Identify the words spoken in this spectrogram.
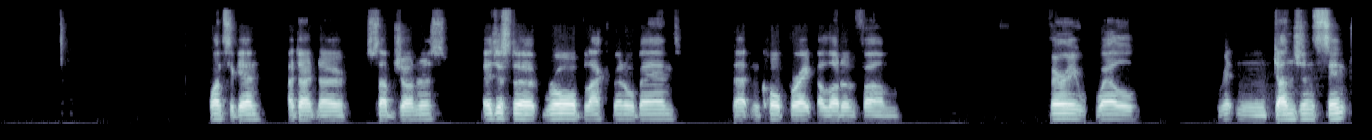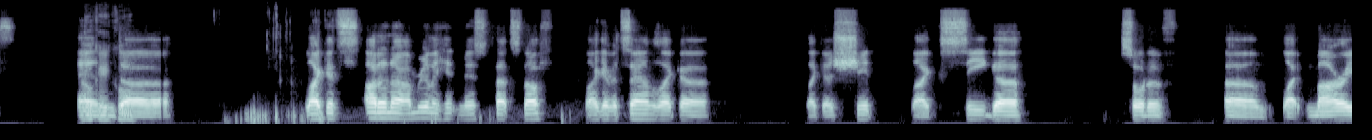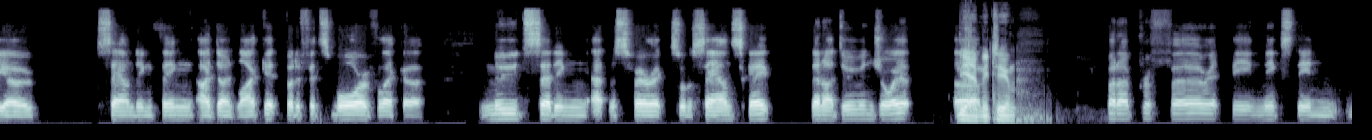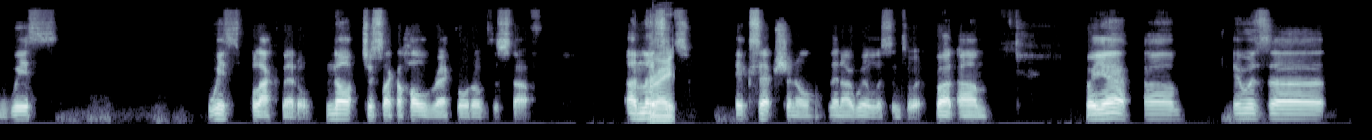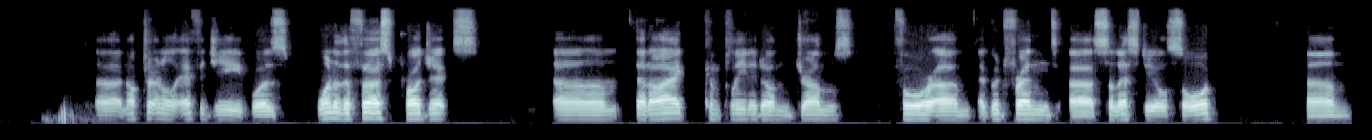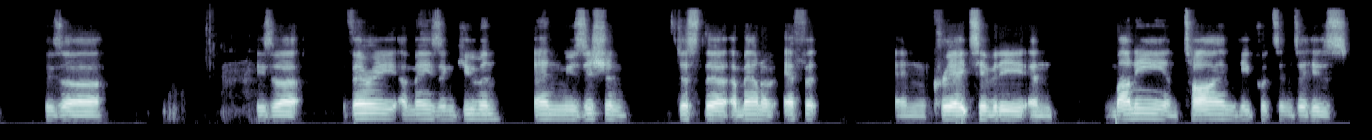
once again, I don't know subgenres. They're just a raw black metal band that incorporate a lot of um, very well written dungeon synth, and Okay, cool. uh, like it's I don't know. I'm really hit and miss with that stuff. Like if it sounds like a like a shit like Sega sort of um, like Mario sounding thing, I don't like it. But if it's more of like a mood setting, atmospheric sort of soundscape, then I do enjoy it. yeah, Um, me too. but I prefer it being mixed in with with black metal, not just like a whole record of the stuff. Unless right. it's exceptional, then I will listen to it. But um, but yeah, um, it was uh, uh, Nocturnal Effigy was one of the first projects um that I completed on drums for um a good friend, uh, Celestial Sword. Um, he's a he's a very amazing human and musician. Just the amount of effort and creativity and money and time he puts into his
